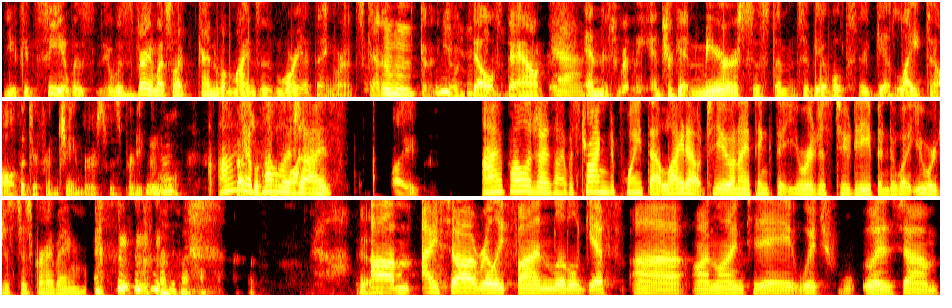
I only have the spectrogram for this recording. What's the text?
you could see it was it was very much like kind of a Mines of Moria thing where it's kind of mm-hmm. you know delves down Yeah. and this really intricate mirror system to be able to get light to all the different chambers was pretty mm-hmm. cool. I That's what apologize. Light. I apologize. I was trying to point that light out to you, and I think that you were just too deep into what you were just describing. Um, I saw a really fun little GIF uh, online today, which was um,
